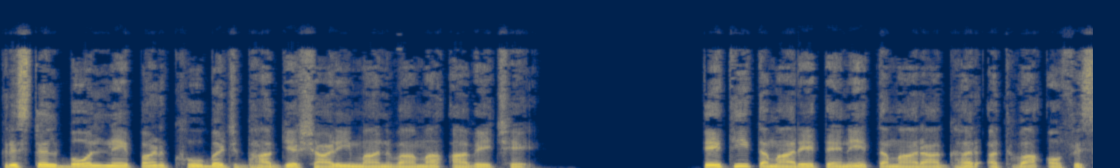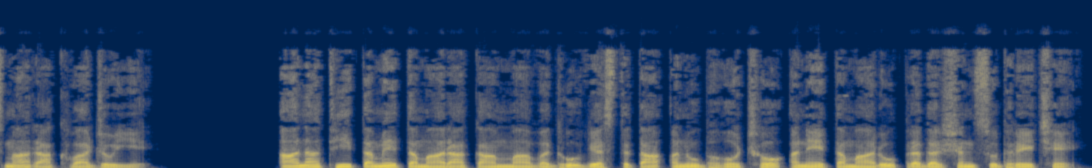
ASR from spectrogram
ક્રિસ્ટલ બોલને પણ ખૂબ જ ભાગ્યશાળી માનવામાં આવે છે. તેથી તમારે તેને તમારા ઘર અથવા ઓફિસમાં રાખવા જોઈએ. આનાથી તમે તમારા કામમાં વધુ વ્યસ્તતા અનુભવો છો અને તમારું પ્રદર્શન સુધરે છે.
